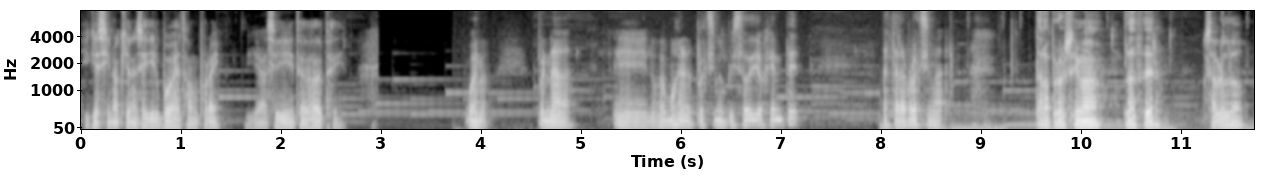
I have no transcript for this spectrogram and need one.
Y que si nos quieren seguir, pues estamos por ahí. Y así te dejo despedir. Bueno, pues nada, eh, nos vemos en el próximo episodio, gente. Hasta la próxima. Hasta la próxima. Un placer. Un saludo.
